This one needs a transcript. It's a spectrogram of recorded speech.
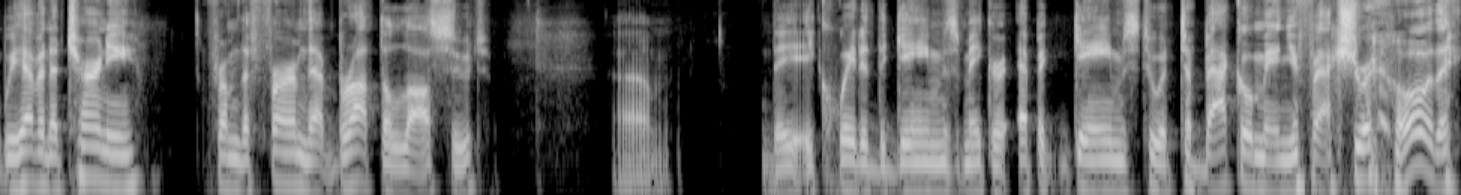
We have an attorney from the firm that brought the lawsuit. Um, they equated the games maker Epic Games to a tobacco manufacturer. oh, they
